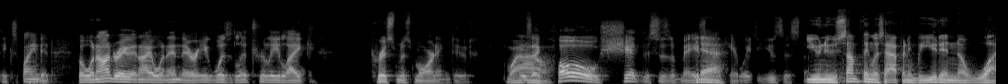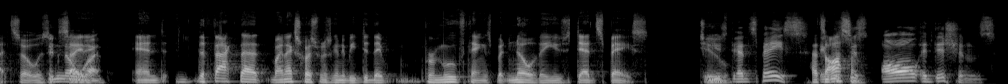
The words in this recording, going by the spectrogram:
explained it. But when Andre and I went in there, it was literally like Christmas morning, dude. Wow. It was like, oh shit, this is amazing. I can't wait to use this. Stuff. you knew something was happening, but you didn't know what. So it was Didn't exciting. what. And the fact that my next question was going to be, did they remove things? But no, they used dead space. to use dead space. That's it awesome. just all additions.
